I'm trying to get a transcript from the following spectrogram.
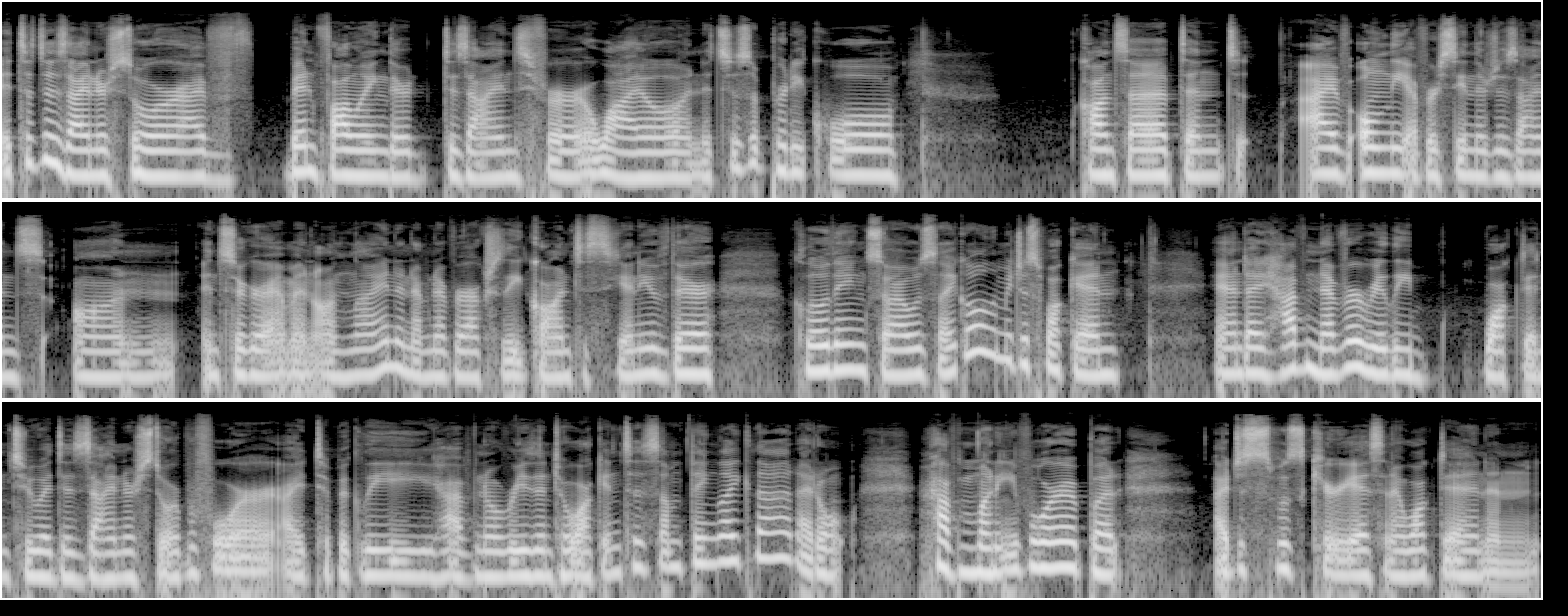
it's a designer store. I've been following their designs for a while and it's just a pretty cool concept and I've only ever seen their designs on Instagram and online and I've never actually gone to see any of their clothing so I was like, "Oh, let me just walk in." And I have never really walked into a designer store before. I typically have no reason to walk into something like that. I don't have money for it, but I just was curious and I walked in and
